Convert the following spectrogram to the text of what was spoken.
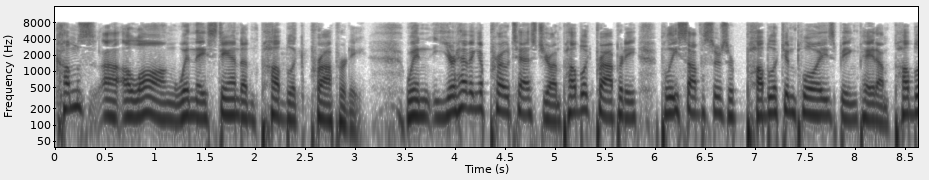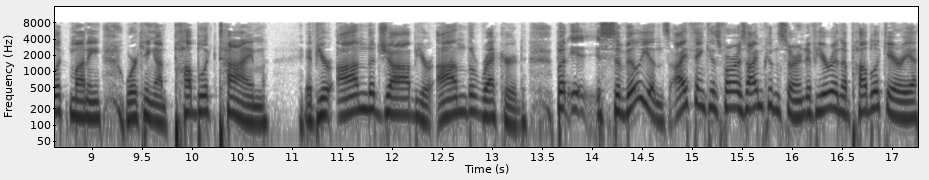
comes uh, along when they stand on public property. When you're having a protest, you're on public property. Police officers are public employees being paid on public money, working on public time if you're on the job, you're on the record. But it, civilians, I think, as far as I'm concerned, if you're in a public area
